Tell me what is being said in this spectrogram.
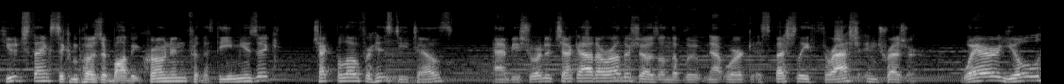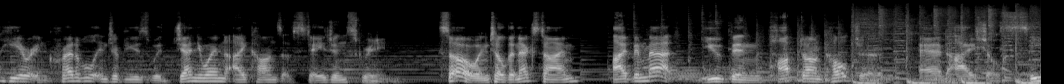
Huge thanks to composer Bobby Cronin for the theme music. Check below for his details. And be sure to check out our other shows on the Bloop Network, especially Thrash and Treasure, where you'll hear incredible interviews with genuine icons of stage and screen. So until the next time, I've been Matt, you've been Popped on Culture, and I shall see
